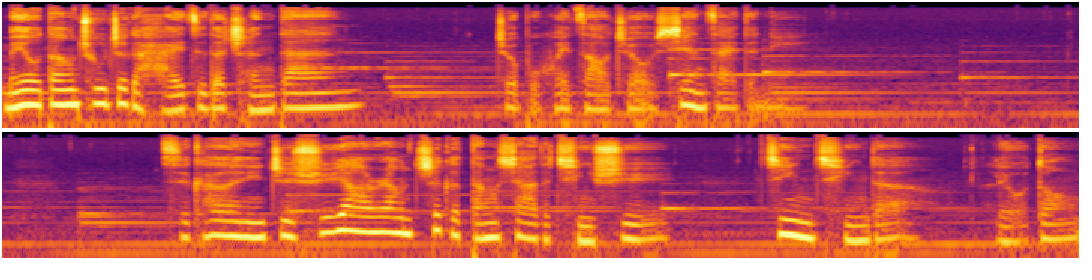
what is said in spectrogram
没有当初这个孩子的承担，就不会造就现在的你。此刻，你只需要让这个当下的情绪尽情的流动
